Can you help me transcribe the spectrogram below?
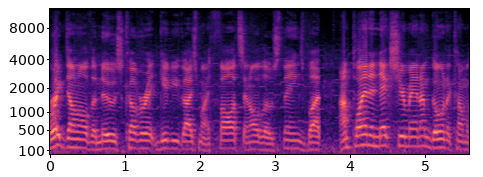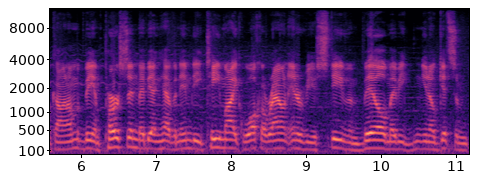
break down all the news, cover it, give you guys my thoughts and all those things, but I'm planning next year, man. I'm going to Comic-Con. I'm going to be in person. Maybe I can have an MDT mic, walk around, interview Steve and Bill. Maybe, you know, get some,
